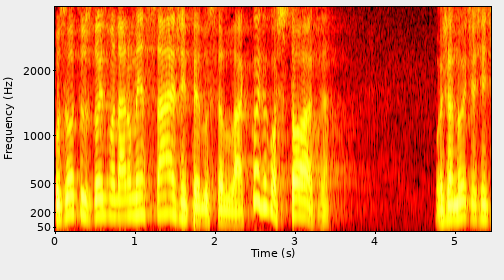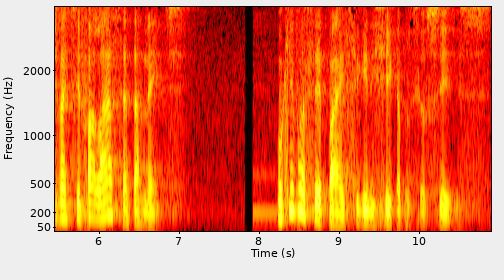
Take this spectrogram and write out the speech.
os outros dois mandaram mensagem pelo celular. Que coisa gostosa. Hoje à noite a gente vai se falar certamente. O que você, pai, significa para os seus filhos?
